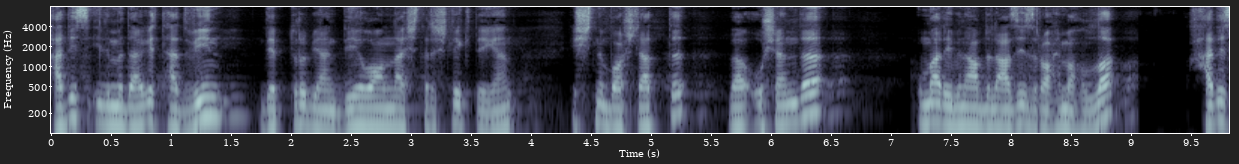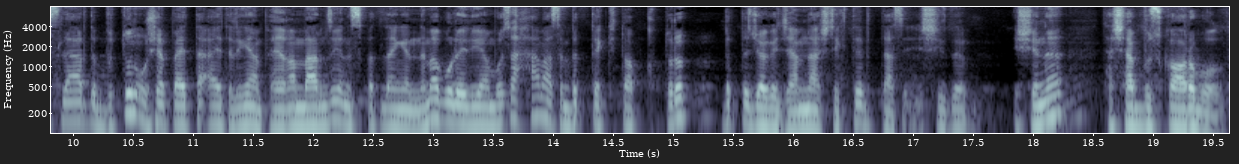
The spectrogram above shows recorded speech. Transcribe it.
hadis ilmidagi tadvin deb turib ya'ni devonlashtirishlik degan ishni boshlatdi. Va o'shanda umar ibn abdulaziz rahimaulloh hadislarni butun o'sha paytda aytilgan payg'ambarimizga nisbatlangan nima bo'ladigan bo'lsa hammasini bitta kitob qilib turib bitta joyga jamlashlikni bittasi ishini tashabbuskori bo'ldi.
